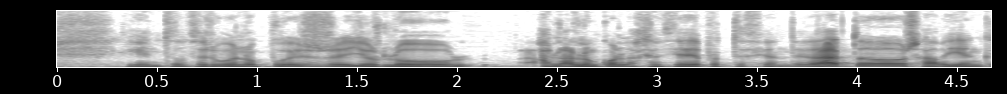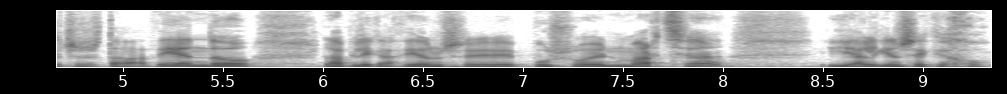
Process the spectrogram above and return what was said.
y entonces, bueno, pues ellos lo hablaron con la agencia de protección de datos, sabían que se estaba haciendo, la aplicación se puso en marcha y alguien se quejó.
